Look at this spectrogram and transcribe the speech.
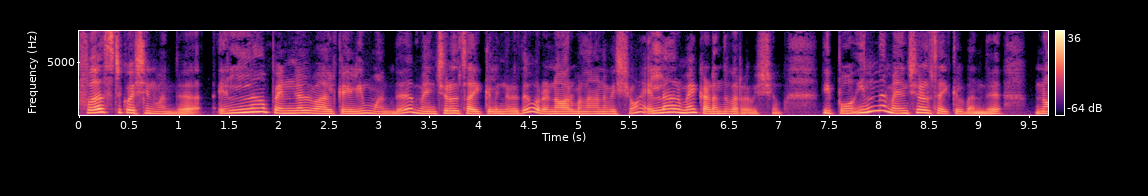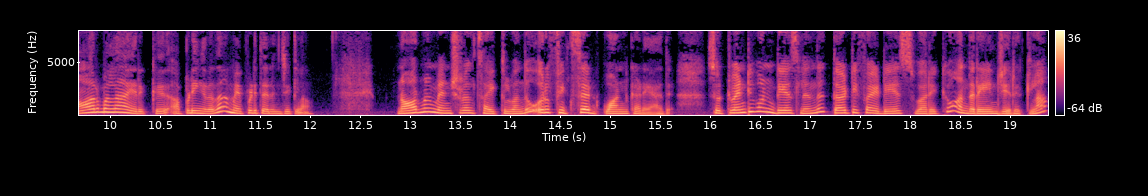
ஃபர்ஸ்ட் கொஷின் வந்து எல்லா பெண்கள் வாழ்க்கையிலையும் வந்து மென்சுரல் சைக்கிளுங்கிறது ஒரு நார்மலான விஷயம். எல்லாருமே கடந்து வர்ற விஷயம். இப்போ இந்த மென்சுரல் சைக்கிள் வந்து நார்மலாக இருக்கு அப்படிங்கிறத நம்ம எப்படி தெரிஞ்சுக்கலாம்? நார்மல் மென்சுரல் சைக்கிள் வந்து ஒரு ஃபிக்ஸட் ஒன் கிடையாது. ஸோ டுவெண்ட்டி ஒன் டேஸ்லேருந்து தேர்ட்டி ஃபைவ் டேஸ் வரைக்கும் அந்த ரேஞ்ச் இருக்கலாம்.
